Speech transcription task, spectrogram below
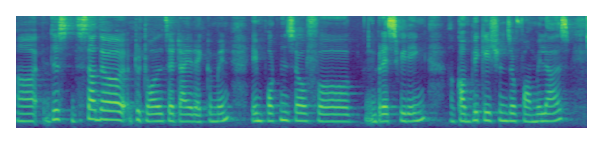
uh, this these are the tutorials that I recommend. Importance of breastfeeding, complications of formulas,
